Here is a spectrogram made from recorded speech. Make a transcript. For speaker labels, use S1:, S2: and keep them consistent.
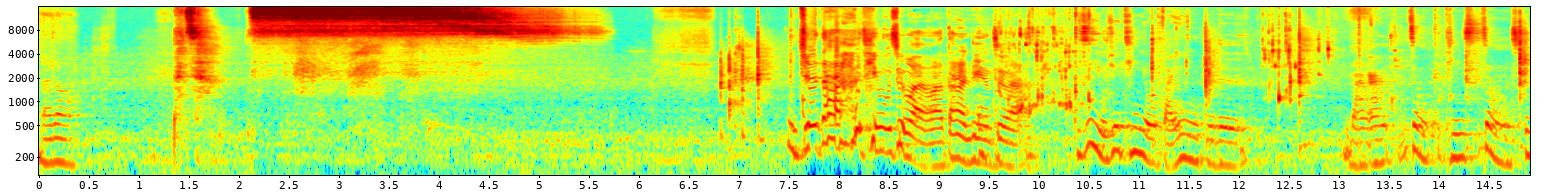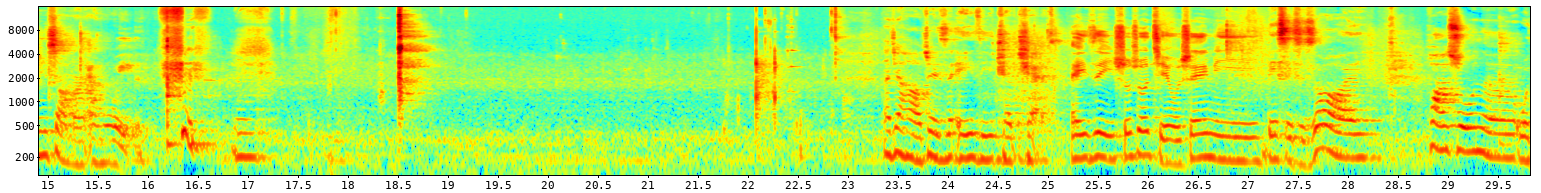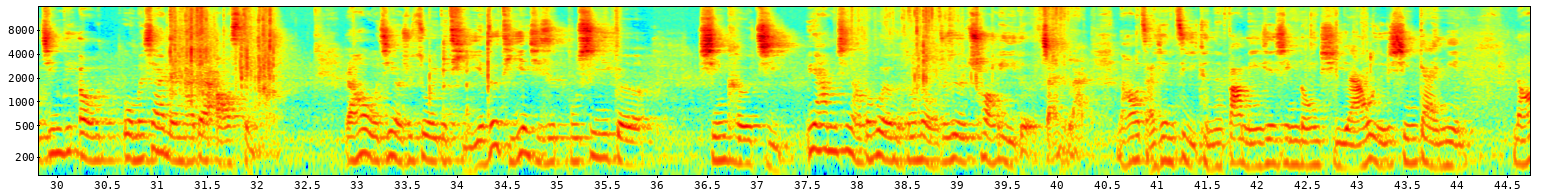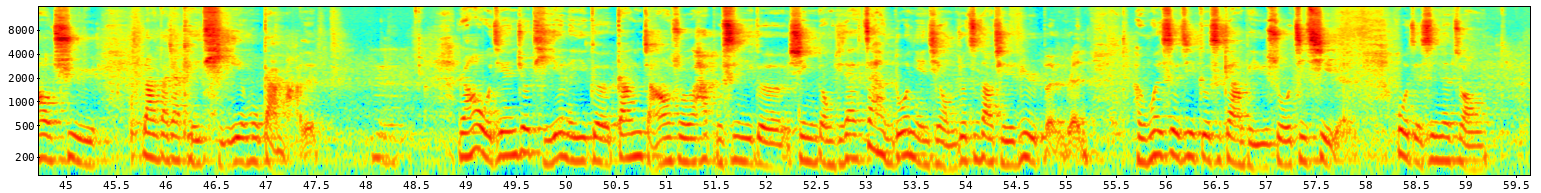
S1: 来了，
S2: 啪嚓！你觉得大家会听不出来吗？当然听得出来。
S1: 可是有些听友反应觉得蛮安，这种听这种音效蛮安慰的。嗯。大家好，这里是 A Z Chat Chat。
S2: A Z 说说姐，我是 Amy。
S1: This is Zoe。话说呢，我今天哦，我们现在人还在 Austin 嘛，然后我今天有去做一个体验。这个体验其实不是一个新科技，因为他们现场都会有很多那种就是创意的展览，然后展现自己可能发明一些新东西啊，或者是新概念，然后去让大家可以体验或干嘛的。嗯。然后我今天就体验了一个，刚刚讲到说它不是一个新东西，在在很多年前我们就知道，其实日本人很会设计各式各样，比如说机器人，或者是那种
